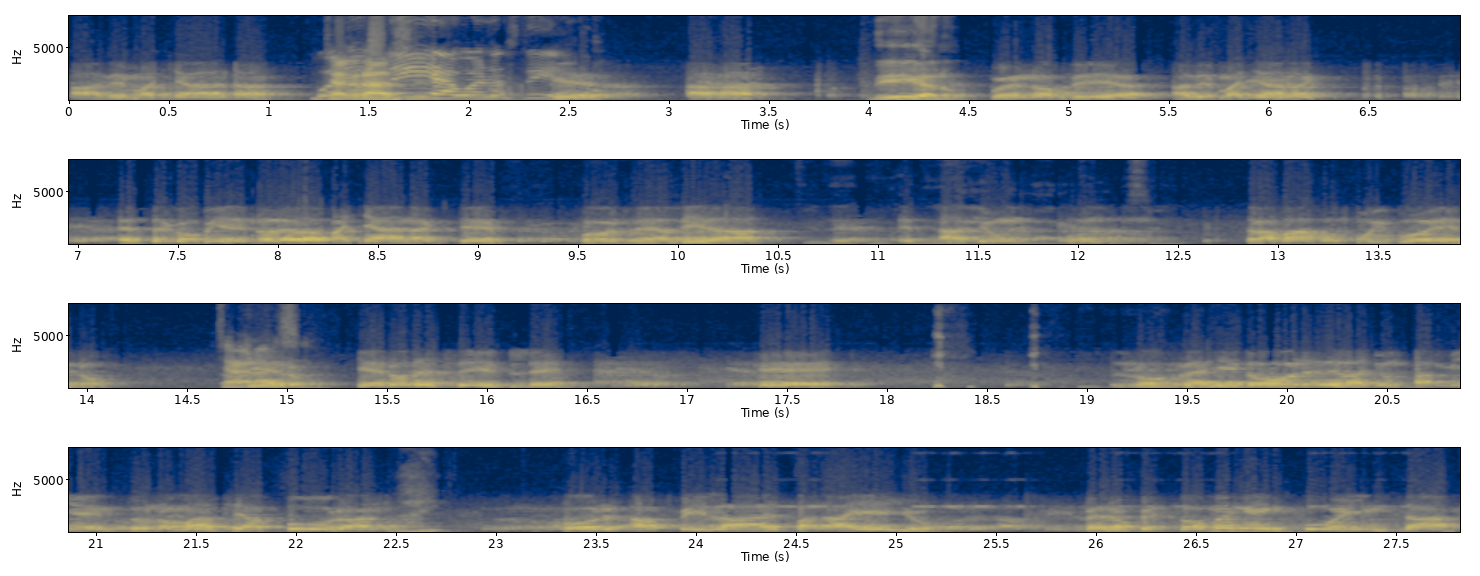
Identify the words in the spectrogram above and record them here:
A de mañana. Buenos días, buenos días. Ajá. Díganos. Buenos días. A de mañana, este gobierno de la mañana que por realidad hace un, trabajo muy bueno. Quiero, quiero decirle que los regidores del ayuntamiento nomás se apuran por apilar para ellos pero que tomen en cuenta,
